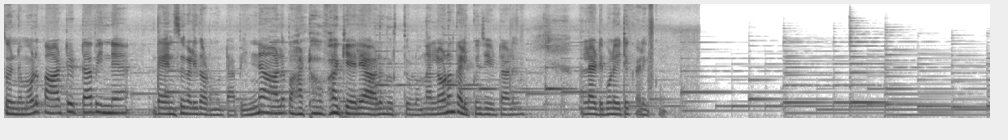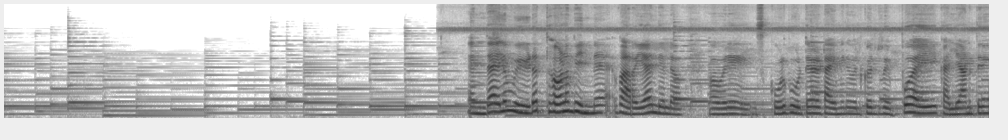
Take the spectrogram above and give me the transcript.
സുന്നമോൾ പാട്ട് ഇട്ടാൽ പിന്നെ ഡാൻസ് കളി തുടങ്ങൂട്ടാ. പിന്നെ ആൾ പാട്ട് ഓഫാക്കിയാലേ ആൾ നിർത്തുള്ളൂ. നല്ലോണം കളിക്കും ചെയ്തിട്ട് ആൾ നല്ല അടിപൊളിയായിട്ട് കളിക്കും. എന്തായാലും വീടെത്തോളം പിന്നെ പറയാനില്ലല്ലോ. ഒരു സ്കൂൾ പൂട്ടിയ ടൈമിൽ ഒരു ട്രിപ്പും ആയി. കല്യാണത്തിന്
